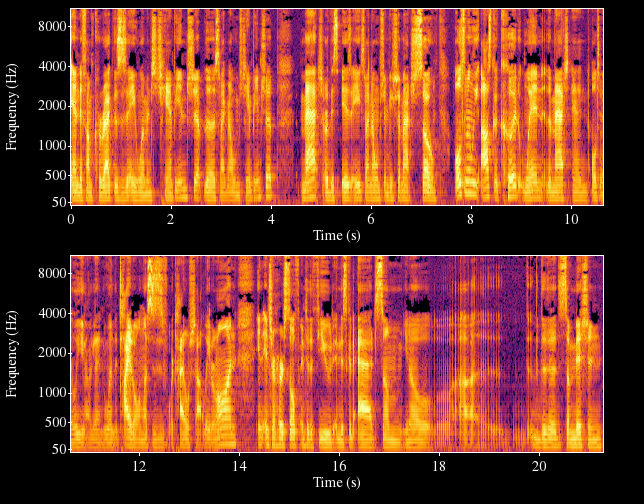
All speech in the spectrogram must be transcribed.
and if I'm correct, this is a women's championship, the SmackDown Women's Championship match, or this is a SmackDown Women's Championship match. So ultimately, Asuka could win the match and ultimately, again, win the title, unless this is for a title shot later on, and enter herself into the feud. And this could add some, you know, uh, the, the submission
